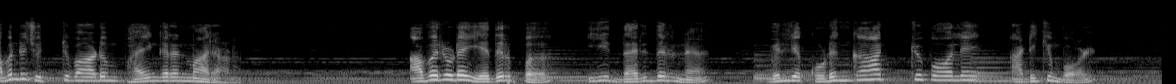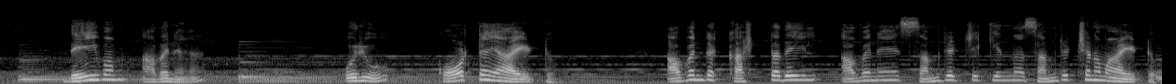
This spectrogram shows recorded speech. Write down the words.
അവന്റെ ചുറ്റുപാടും ഭയങ്കരന്മാരാണ്. അവരുടെ എതിർപ്പ് ഈ ദരിദ്രന് വലിയ കൊടുങ്കാറ്റു പോലെ അടിക്കുമ്പോൾ ദൈവം അവന് ഒരു കോട്ടയായിട്ടും അവന്റെ കഷ്ടതയിൽ അവനെ സംരക്ഷിക്കുന്ന സംരക്ഷണമായിട്ടും.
